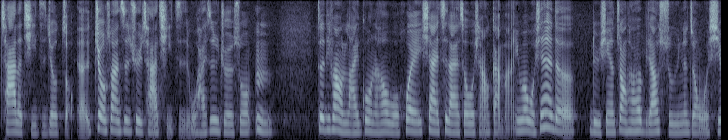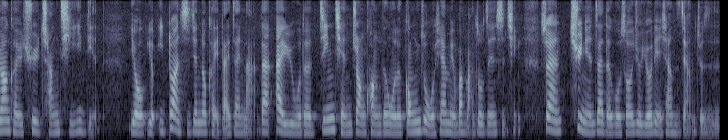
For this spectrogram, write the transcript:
插了旗子就走。呃，就算是去插旗子，我还是觉得说，嗯，这地方有来过，然后我会下一次来的时候，我想要干嘛？因为我现在的旅行的状态会比较属于那种，我希望可以去长期一点。有有一段时间都可以待在那，但碍于我的金钱状况跟我的工作，我现在没有办法做这件事情。虽然去年在德国的时候就有点像是这样，就是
